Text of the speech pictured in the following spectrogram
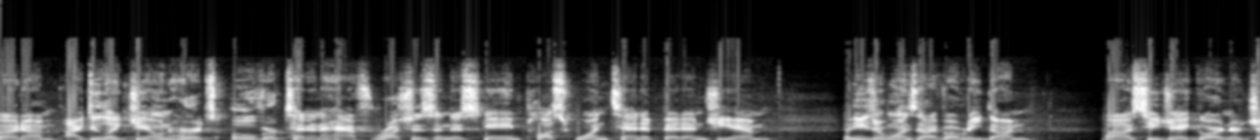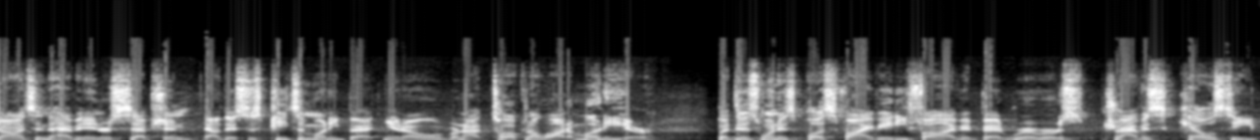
But um, I do like Jalen Hurts over 10 and a half rushes in this game, plus 110 at BetMGM. And these are ones that I've already done. Uh, CJ Gardner Johnson to have an interception. Now, this is pizza money bet. You know, we're not talking a lot of money here. But this one is plus 585 at BetRivers. Travis Kelce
